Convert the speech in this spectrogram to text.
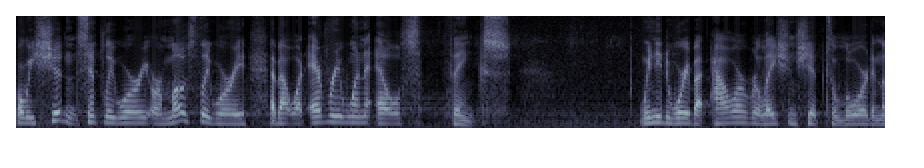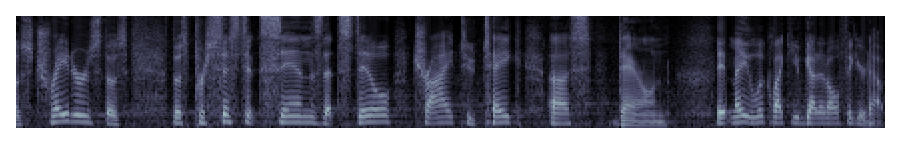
or we shouldn't simply worry, or mostly worry about what everyone else thinks. We need to worry about our relationship to Lord and those traitors, those, those persistent sins that still try to take us down. It may look like you've got it all figured out.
